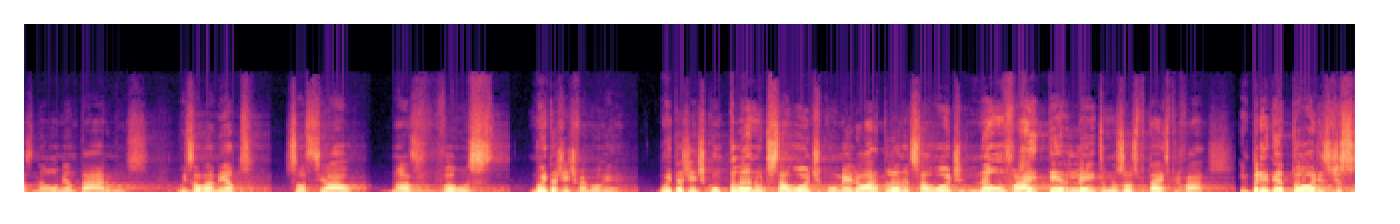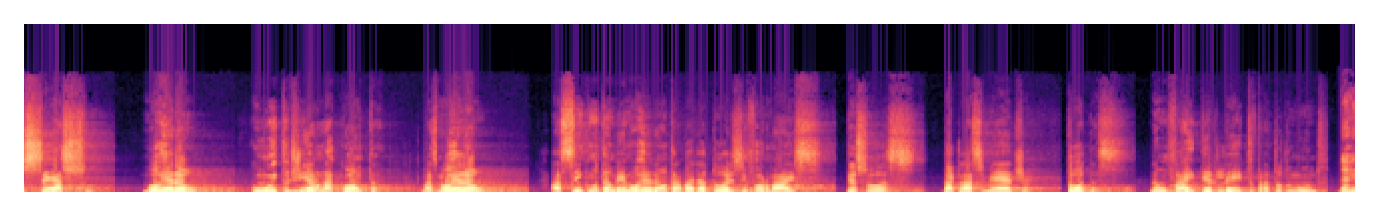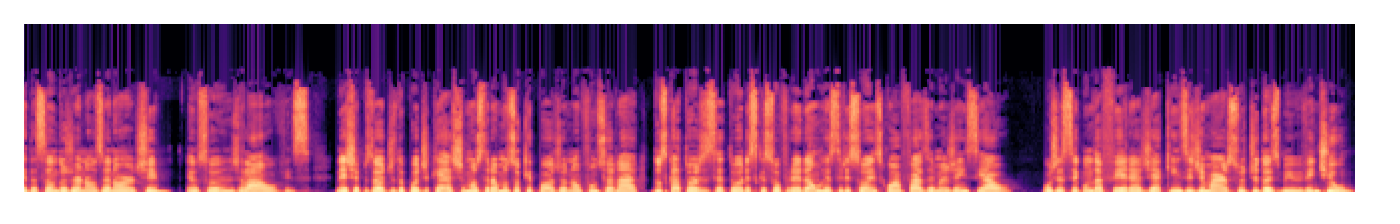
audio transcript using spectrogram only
Nós não aumentarmos o isolamento social, nós vamos. Muita gente vai morrer. Muita gente com plano de saúde, com o melhor plano de saúde, não vai ter leito nos hospitais privados. Empreendedores de sucesso morrerão, com muito dinheiro na conta, mas morrerão. Assim como também morrerão trabalhadores informais, pessoas da classe média, todas. Não vai ter leito para todo mundo. Da redação do Jornal Zenorte, eu sou Angela Alves. Neste episódio do podcast, mostramos o que pode ou não funcionar dos 14 setores que sofrerão restrições com a fase emergencial. Hoje é segunda-feira, dia 15 de março de 2021.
